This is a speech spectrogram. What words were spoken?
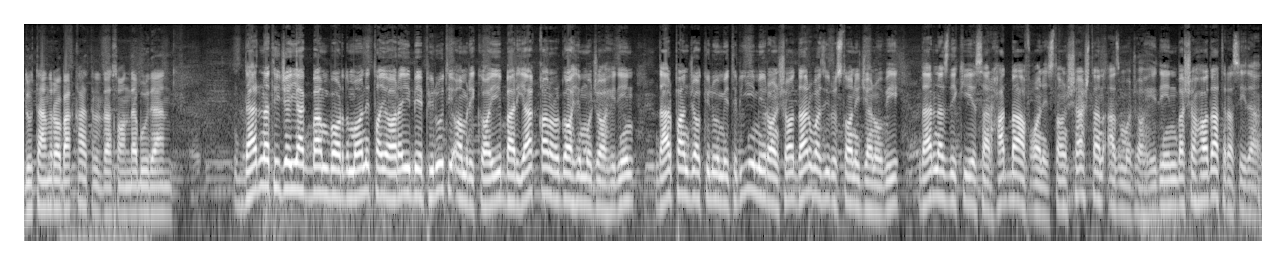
دو تن را به قتل رسانده بودند در نتیجه یک بمباردمان طیاره به پیلوت آمریکایی بر یک قرارگاه مجاهدین در 50 کیلومتری میرانشاه در وزیرستان جنوبی در نزدیکی سرحد به افغانستان شش تن از مجاهدین به شهادت رسیدند.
